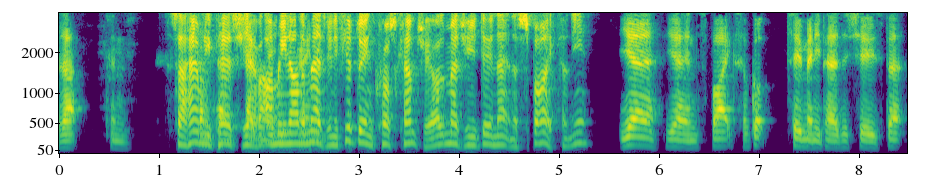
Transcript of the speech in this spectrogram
that can. So how many pairs do you have? I mean, I'd imagine if you're doing cross country, I'd imagine you're doing that in a spike, aren't you? Yeah, yeah, in spikes. I've got too many pairs of shoes, but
